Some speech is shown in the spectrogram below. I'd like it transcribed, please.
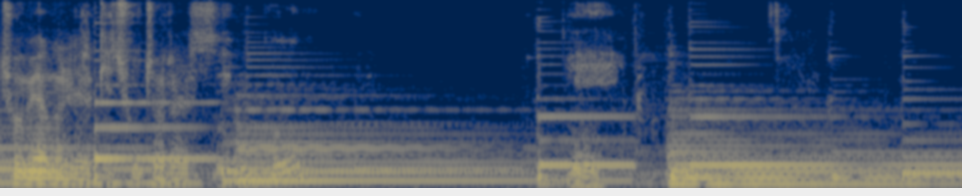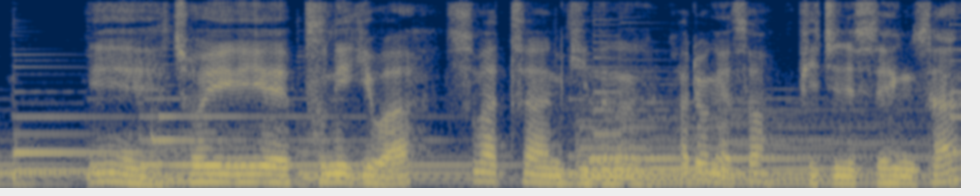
조명을 이렇게 조절할 수 있고, 예. 예, 저희의 분위기와 스마트한 기능을 활용해서 비즈니스 행사,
